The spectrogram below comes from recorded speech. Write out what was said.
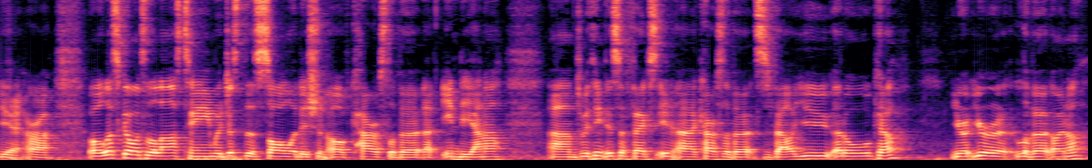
yeah, all right. Well, let's go on to the last team with just the sole addition of Caris LeVert at Indiana. Um, do we think this affects in, uh, Caris LeVert's value at all, Cal? You're, you're a LeVert owner,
